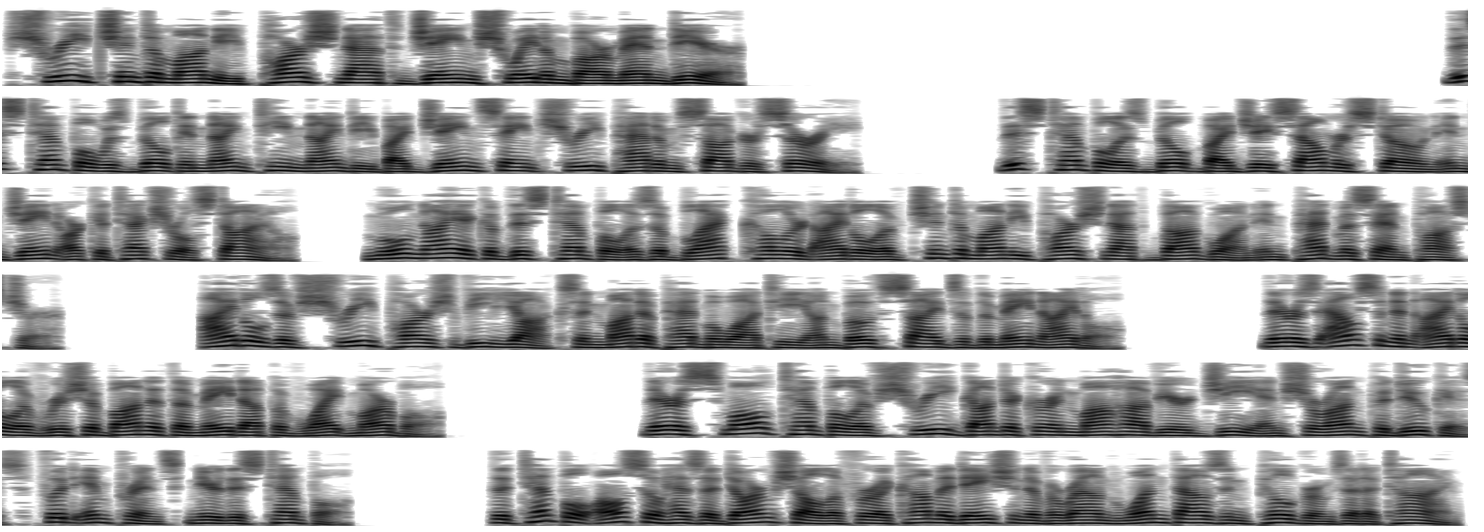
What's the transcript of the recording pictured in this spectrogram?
Sri Chintamani Parshvanath Jain Shwetambar Mandir This temple was built in 1990 by Jain saint Sri Padam Sagar Suri. This temple is built by Jaisalmer stone in Jain architectural style. Mulnayak of this temple is a black-coloured idol of Chintamani Parshvanath Bhagwan in Padmasan posture. Idols of Sri Parsh V. Yaks and Mata Padmawati on both sides of the main idol. There is also an idol of Rishabhanatha made up of white marble. There is small temple of Sri Gantakaran Mahavir Ji and Sharan Padukas foot imprints near this temple. The temple also has a dharmshala for accommodation of around 1,000 pilgrims at a time.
